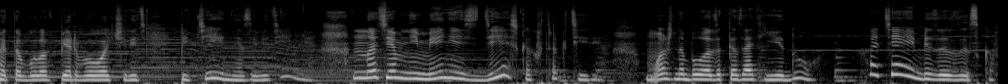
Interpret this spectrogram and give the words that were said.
Это было в первую очередь питейное заведение, но тем не менее здесь, как в трактире, можно было заказать еду, хотя и без изысков.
